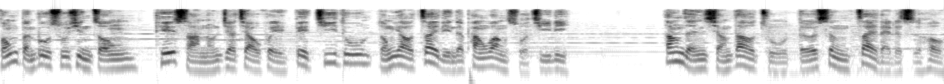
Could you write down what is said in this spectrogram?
从本部书信中，帖撒农家教会被基督荣耀再临的盼望所激励。当人想到主得胜再来的时候，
